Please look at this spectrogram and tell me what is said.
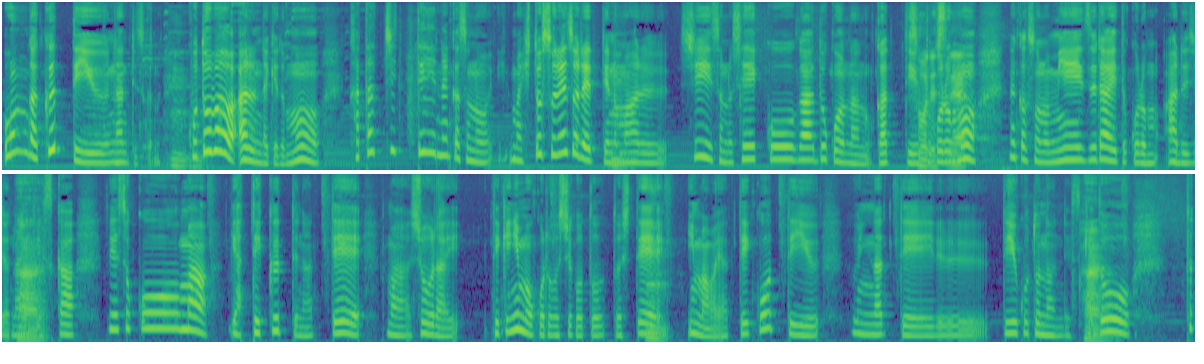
音楽っていうなんていうんですかね、言葉はあるんだけども形ってなんかその、まあ、人それぞれっていうのもあるし、うん、その成功がどこなのかっていうところも、ね、なんかその見えづらいところもあるじゃないですか。はい、でそこをまあやっていくってなって、まあ、将来的にもこれを仕事として今はやっていこうっていうふうになっているっていうことなんですけど、はい、例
